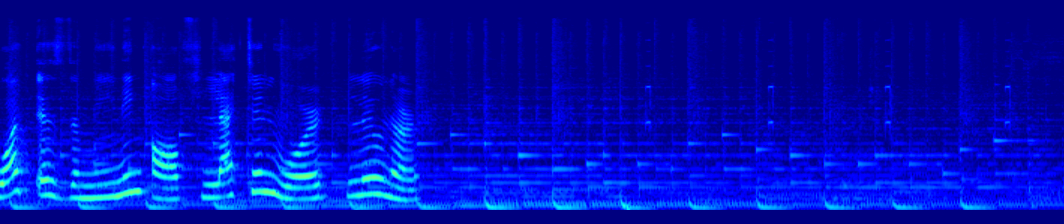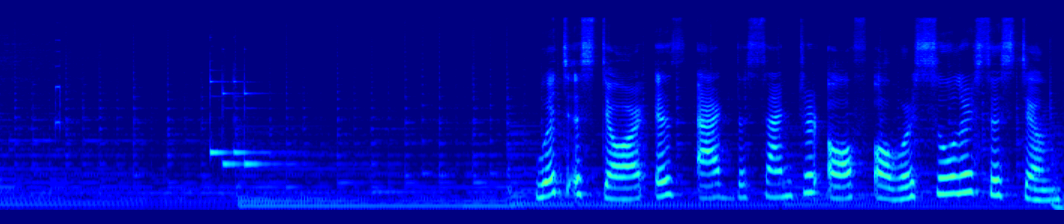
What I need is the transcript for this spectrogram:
What is the meaning of Latin word lunar? Which star is at the center of our solar system?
